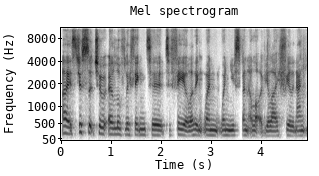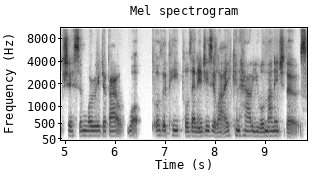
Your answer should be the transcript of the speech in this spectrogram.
Oh, it's just such a, a, lovely thing to to feel. I think when when you've spent a lot of your life feeling anxious and worried about what other people's energies are like and how you will manage those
